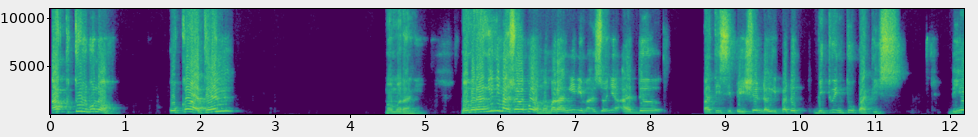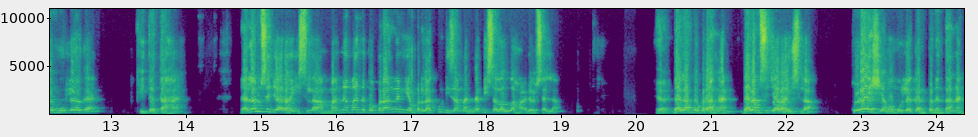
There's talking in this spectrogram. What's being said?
Aqtul bunuh. Uqatil memerangi. Memerangi ni maksud apa? Memerangi ni maksudnya ada participation daripada between two parties. Dia mulakan, kita tahan. Dalam sejarah Islam, mana-mana peperangan yang berlaku di zaman Nabi sallallahu alaihi wasallam ya, dalam peperangan, dalam sejarah Islam, Quraisy yang memulakan penentangan.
